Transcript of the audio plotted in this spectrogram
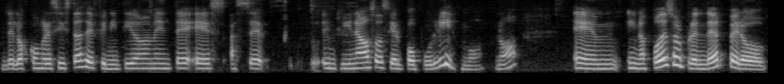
de los congresistas definitivamente es hacer, inclinados hacia el populismo, ¿no? Em, y nos puede sorprender, pero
